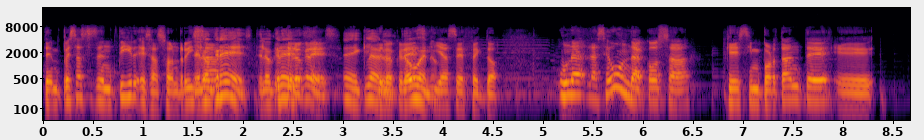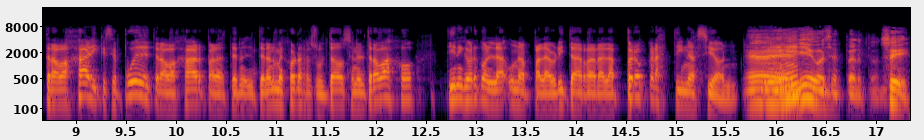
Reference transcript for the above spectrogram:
te empezás a sentir esa sonrisa. ¿Te lo crees? ¿Te lo crees? Te lo crees. Eh, claro, te lo crees bueno. y hace efecto. Una, la segunda cosa que es importante eh, trabajar y que se puede trabajar para ten- tener mejores resultados en el trabajo tiene que ver con la, una palabrita rara, la procrastinación. Eh. Diego es experto. Sí,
